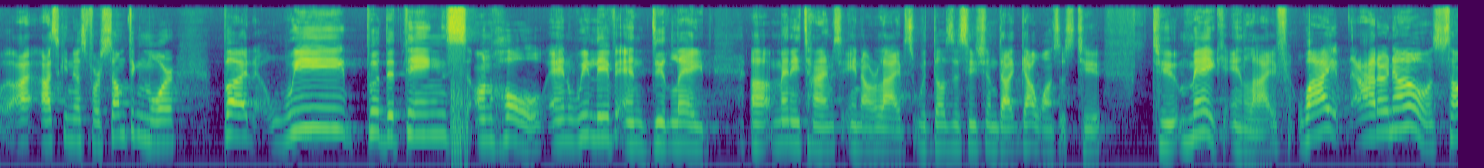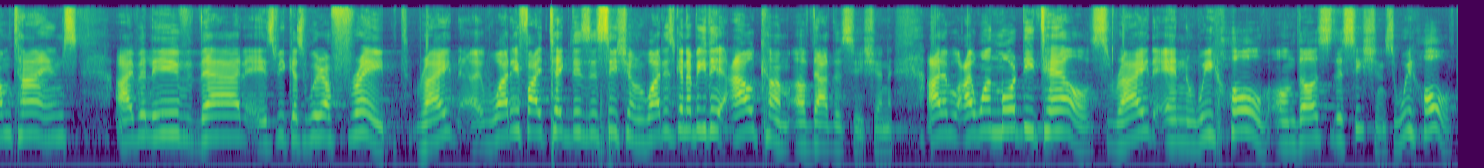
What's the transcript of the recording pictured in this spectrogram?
uh, asking us for something more, but we put the things on hold and we live in delayed uh, many times in our lives with those decisions that God wants us to, to make in life. Why? I don't know. Sometimes I believe that it's because we're afraid, right? Uh, what if I take this decision? What is going to be the outcome of that decision? I, I want more details, right? And we hold on those decisions. We hold.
